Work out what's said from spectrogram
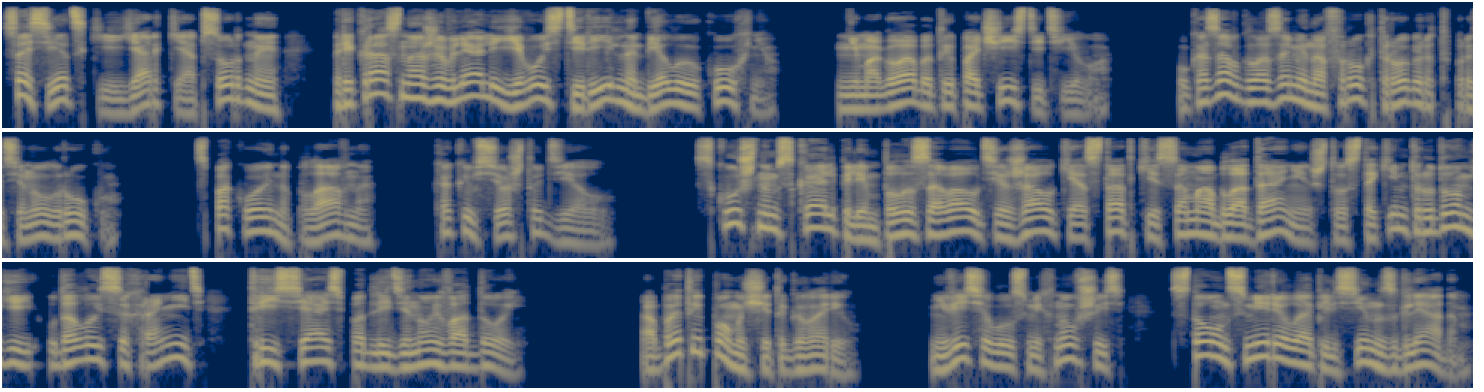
соседские, яркие, абсурдные, прекрасно оживляли его стерильно-белую кухню. «Не могла бы ты почистить его?» Указав глазами на фрукт, Роберт протянул руку. Спокойно, плавно, как и все, что делал. Скучным скальпелем полосовал те жалкие остатки самообладания, что с таким трудом ей удалось сохранить трясясь под ледяной водой. «Об этой помощи ты говорил?» Невесело усмехнувшись, Стоун смерила апельсин взглядом,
